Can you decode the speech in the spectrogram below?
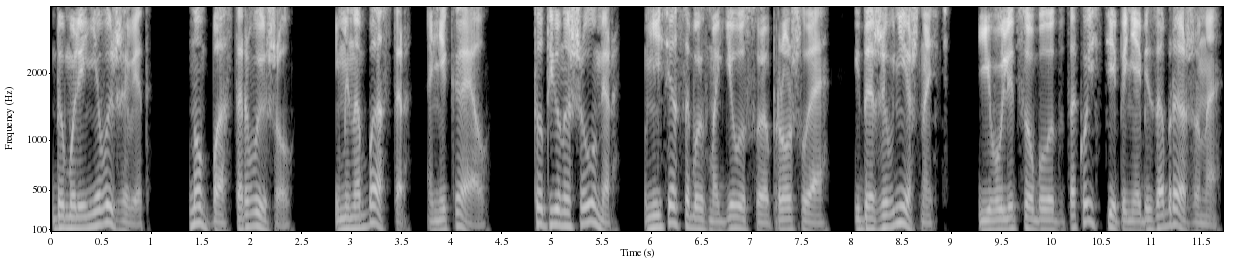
Думали, не выживет, но Бастер выжил. Именно Бастер, а не Кайл. Тот юноша умер, унеся с собой в могилу свое прошлое и даже внешность. Его лицо было до такой степени обезображено,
